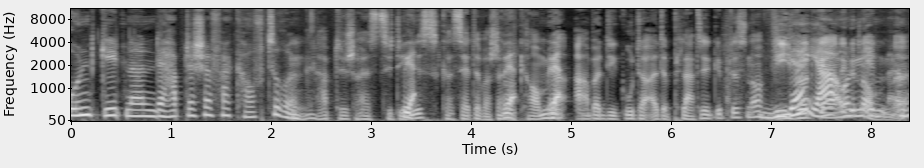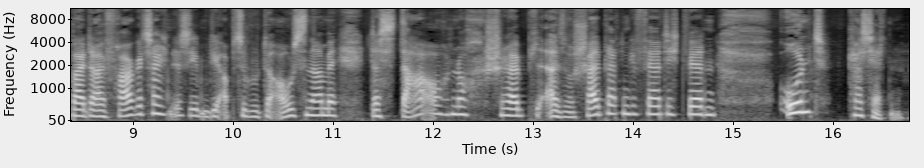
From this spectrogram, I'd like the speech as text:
und geht dann der haptische Verkauf zurück. Mhm, haptisch heißt CDs, ja. Kassette wahrscheinlich ja. kaum mehr, ja. aber die gute alte Platte gibt es noch. Wieder, ja, gerne und genommen. Ne? bei drei Fragezeichen ist eben die absolute Ausnahme, dass da auch noch Schallpl also Schallplatten gefertigt werden und Kassetten.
